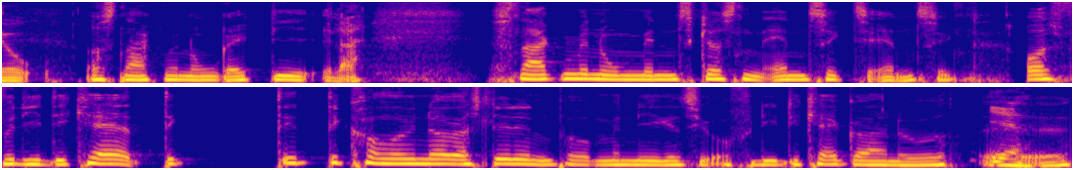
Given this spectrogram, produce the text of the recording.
jo, Og snakke med nogle rigtige, eller snakke med nogle mennesker sådan ansigt til ansigt. Også fordi det kan, det, det, det kommer vi nok også lidt ind på med negativer, fordi det kan gøre noget. Ja. Øh,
